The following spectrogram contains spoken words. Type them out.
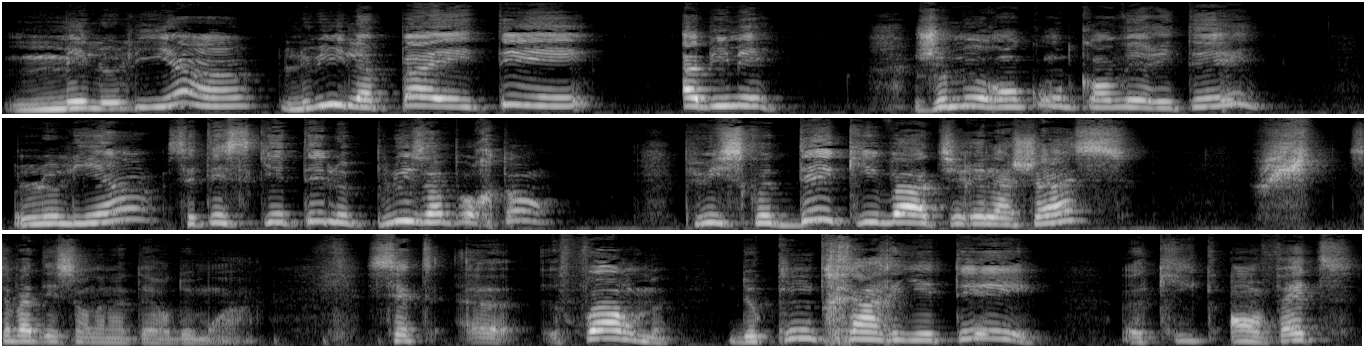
mais le lien, lui, il n'a pas été abîmé. Je me rends compte qu'en vérité, le lien, c'était ce qui était le plus important. Puisque dès qu'il va tirer la chasse, ça va descendre à l'intérieur de moi. Cette euh, forme de contrariété euh, qui, en fait,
